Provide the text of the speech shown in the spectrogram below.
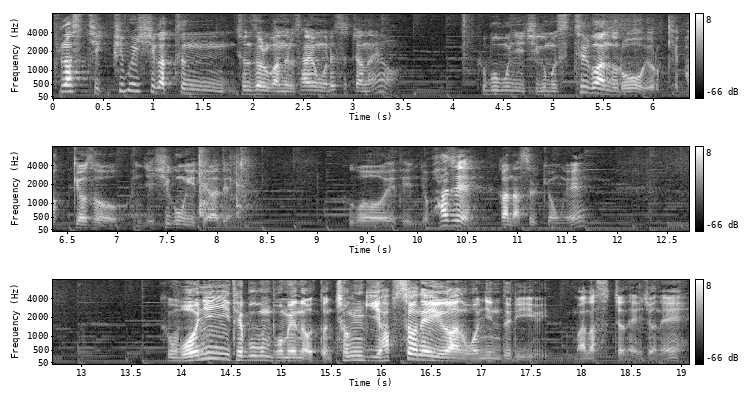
플라스틱 PVC 같은 전설관을 사용을 했었잖아요. 그 부분이 지금은 스틸관으로 이렇게 바뀌어서 이제 시공이 돼야 되는 그거에 대해 이제 화재가 났을 경우에 그 원인이 대부분 보면은 어떤 전기 합선에 의한 원인들이 많았었잖아요 예전에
